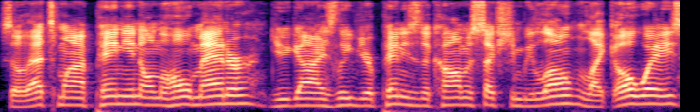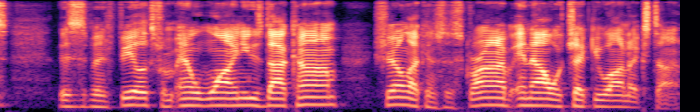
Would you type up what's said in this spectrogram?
So that's my opinion on the whole matter. You guys leave your opinions in the comment section below. Like always, this has been Felix from NYYNEWS.com. Share, like, and subscribe, and I will check you out next time.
